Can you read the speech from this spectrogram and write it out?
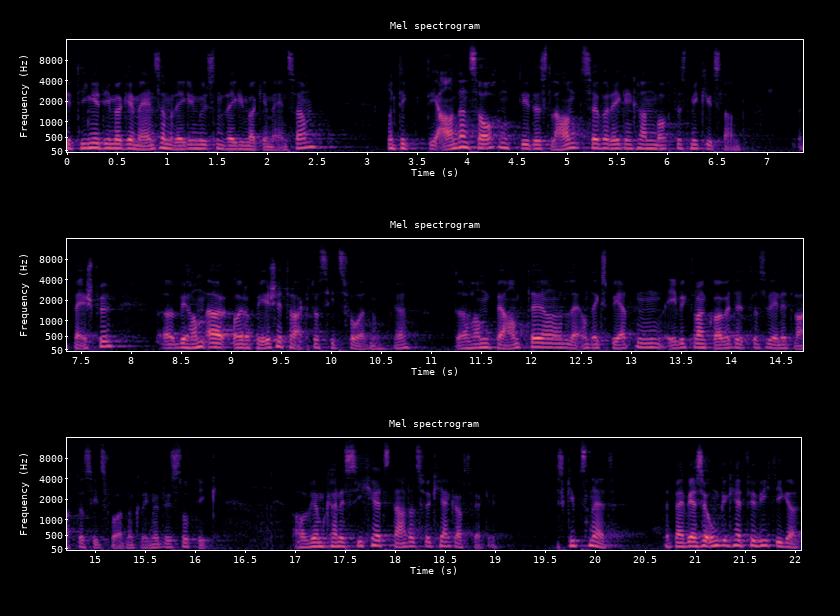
die Dinge, die wir gemeinsam regeln müssen, regeln wir gemeinsam. Und die, die anderen Sachen, die das Land selber regeln kann, macht das Mitgliedsland. Beispiel, äh, wir haben eine europäische Traktorsitzverordnung. Ja. Da haben Beamte und Experten ewig daran gearbeitet, dass wir eine Traktorsitzverordnung kriegen. Und das ist so dick. Aber wir haben keine Sicherheitsstandards für Kernkraftwerke. Das gibt es nicht. Dabei wäre es ja umgekehrt viel wichtiger.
